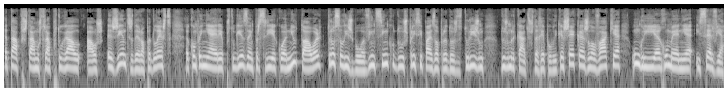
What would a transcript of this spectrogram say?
A TAP está a mostrar Portugal aos agentes da Europa de Leste. A companhia aérea portuguesa, em parceria com a New Tower, trouxe a Lisboa 25 dos principais operadores de turismo dos mercados da República Checa, Eslováquia, Hungria, Roménia e Sérvia.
